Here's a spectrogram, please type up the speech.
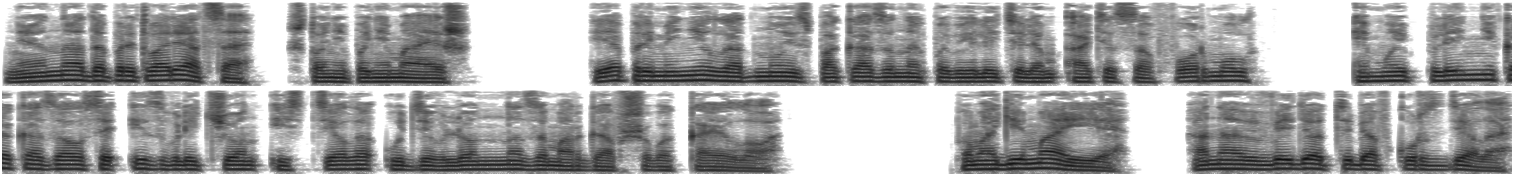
«Не надо притворяться, что не понимаешь». Я применил одну из показанных повелителем Атиса формул, и мой пленник оказался извлечен из тела удивленно заморгавшего Кайло. «Помоги Майе, она введет тебя в курс дела».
